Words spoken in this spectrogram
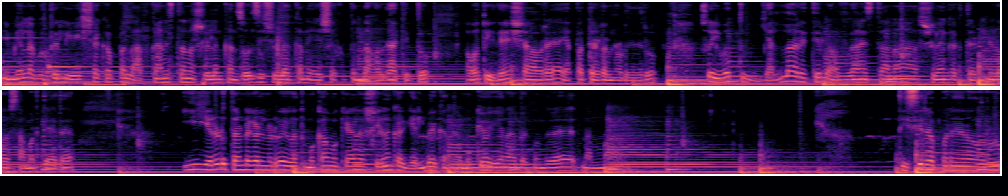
ನಿಮಗೆಲ್ಲ ಗೊತ್ತಿರಲಿ, ಏಷ್ಯಾ ಕಪ್ಪಲ್ಲಿ ಅಫ್ಘಾನಿಸ್ತಾನ, ಶ್ರೀಲಂಕನ್, ಸೋಲಿಸಿ ಶ್ರೀಲಂಕಾನ ಏಷ್ಯಾ ಕಪ್ಪಿಂದ ಹೊರಗಾಕಿತ್ತು ಅವತ್ತು ಇದೇ ಶಾ ಅವರೇ ಎಪ್ಪತ್ತೆರಡು ರನ್ ಹೊಡೆದಿದ್ರು. ಸೊ ಇವತ್ತು ಎಲ್ಲ ರೀತಿಯಲ್ಲೂ ಅಫ್ಘಾನಿಸ್ತಾನ, ಶ್ರೀಲಂಕಾಕ್ಕೆ ತಟ್ಟು ನೀಡೋ ಸಾಮರ್ಥ್ಯ ಇದೆ. ಈ ಎರಡು ತಂಡಗಳ ನಡುವೆ ಇವತ್ತು ಮುಖಾಮುಖಿಯಾದ ಶ್ರೀಲಂಕಾ ಗೆಲ್ಲಬೇಕಂದ್ರೆ ಮುಖ್ಯವಾಗಿ ಏನಾಗಬೇಕು ಅಂದರೆ ನಮ್ಮ ತಿಸಿರ ಪರೇರ ಅವರು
